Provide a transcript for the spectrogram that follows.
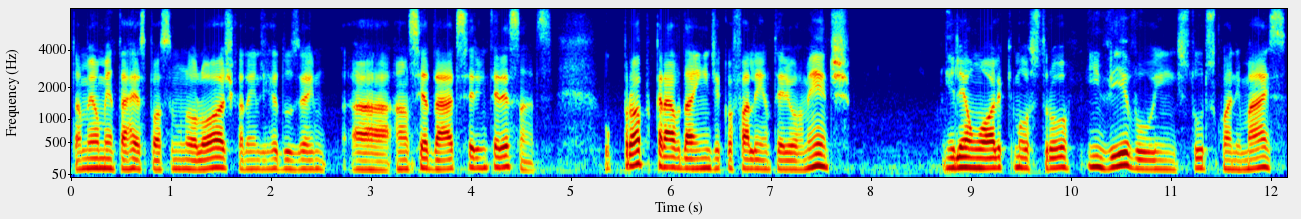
também aumentar a resposta imunológica, além de reduzir a, a ansiedade, seriam interessantes. O próprio cravo da Índia que eu falei anteriormente, ele é um óleo que mostrou em vivo, em estudos com animais,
